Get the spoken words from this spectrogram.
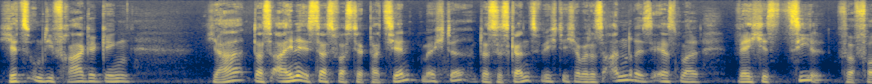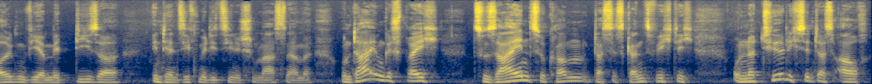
jetzt um die Frage ging, ja, das eine ist das, was der Patient möchte, das ist ganz wichtig, aber das andere ist erstmal, welches Ziel verfolgen wir mit dieser intensivmedizinischen Maßnahme. Und da im Gespräch zu sein, zu kommen, das ist ganz wichtig. Und natürlich sind das auch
